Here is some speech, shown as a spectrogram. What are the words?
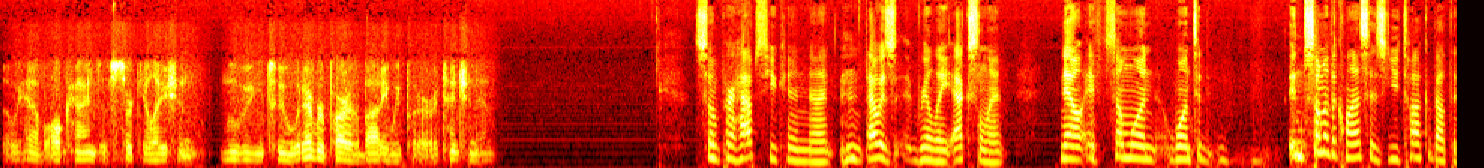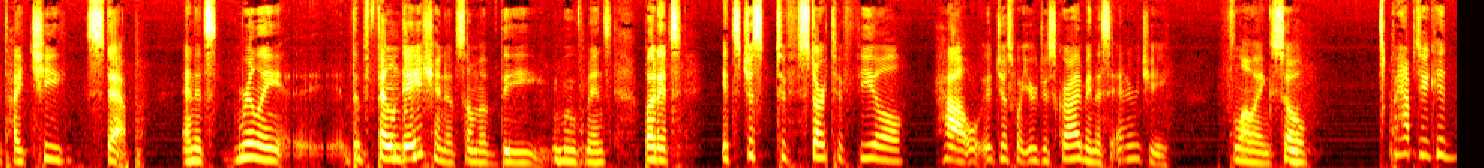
So we have all kinds of circulation moving to whatever part of the body we put our attention in. So perhaps you can, uh, that was really excellent. Now, if someone wanted in some of the classes you talk about the Tai Chi step, and it's really uh, the foundation of some of the movements. But it's it's just to start to feel how just what you're describing this energy flowing. So perhaps you could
